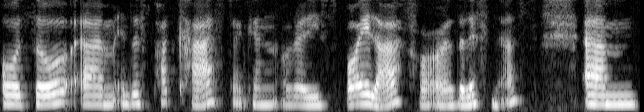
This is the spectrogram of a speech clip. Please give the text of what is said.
Also, um, in this podcast, I can already spoiler for the listeners. Um,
